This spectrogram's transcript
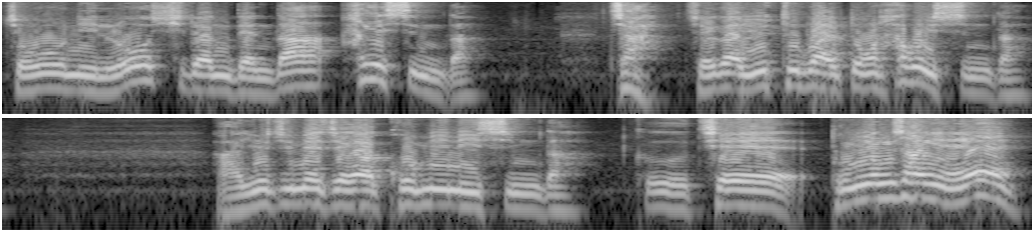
좋은 일로 실현된다 하겠습니다. 자, 제가 유튜브 활동을 하고 있습니다. 아, 요즘에 제가 고민이 있습니다. 그 제 동영상에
